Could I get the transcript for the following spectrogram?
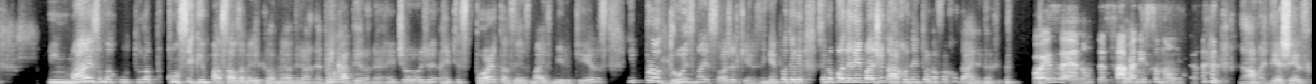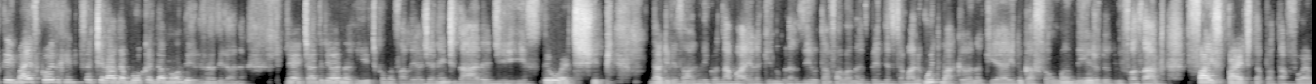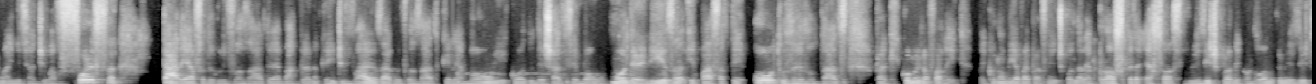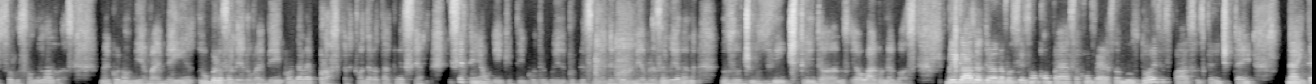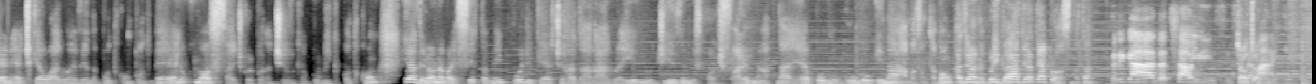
em mais uma cultura conseguimos passar os americanos, né, Adriano? É brincadeira, né? A gente hoje a gente exporta às vezes mais milho que eles e produz mais soja que eles. Ninguém poderia, você não poderia imaginar quando entrou na faculdade, né? Pois é, não pensava nisso nunca. Não, mas deixa eles que tem mais coisa que a gente precisa tirar da boca e da mão deles, né, Adriana? Gente, a Adriana Ritt, como eu falei, é gerente da área de stewardship da divisão agrícola da Bayer aqui no Brasil, está falando a respeito desse trabalho muito bacana, que é a educação manejo do glifosato, faz parte da plataforma, a iniciativa Força tarefa do glifosato é bacana, porque a gente vai usar glifosato, porque ele é bom, e quando deixar de ser bom, moderniza e passa a ter outros resultados, para que, como eu já falei, a economia vai para frente quando ela é próspera, é só assim, não existe plano econômico, não existe solução milagrosa. Uma economia vai bem, o brasileiro vai bem quando ela é próspera, quando ela está crescendo. E se tem alguém que tem contribuído para o crescimento da economia brasileira, né, nos últimos 20, 30 anos, é o agronegócio. Obrigado, Adriana, vocês vão acompanhar essa conversa nos dois espaços que a gente tem na internet, que é o agrorevenda.com.br, o nosso site corporativo, que é o public.com, e a Adriana vai ser também podcast Radar Agro aí no Deezer, no Spotify, na, na Apple, no Google e na Amazon, tá bom? Adriana, obrigado e até a próxima, tá? Obrigada. Tchau, Ulisses. Tchau, até tchau.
